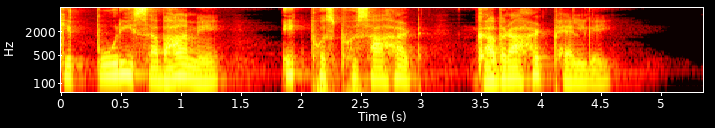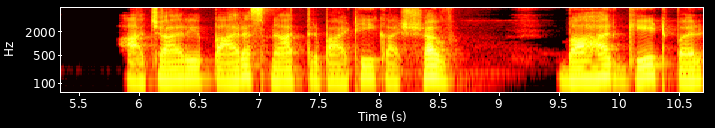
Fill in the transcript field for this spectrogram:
कि पूरी सभा में एक फुसफुसाहट, घबराहट फैल गई। आचार्य पारसनाथ त्रिपाठी का शव बाहर गेट पर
